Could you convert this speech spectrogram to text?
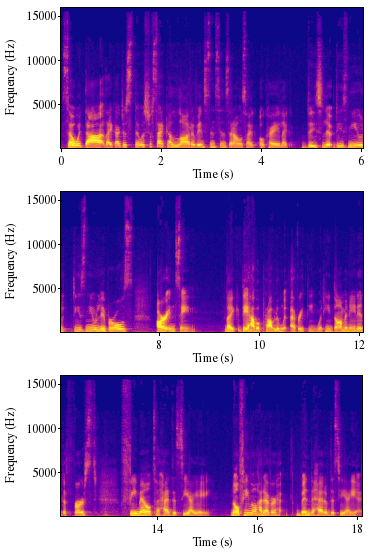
So with that, like I just there was just like a lot of instances that I was like, okay, like these li- these new these new liberals are insane. Like they have a problem with everything. When he nominated the first female to head the CIA, no female had ever been the head of the CIA.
